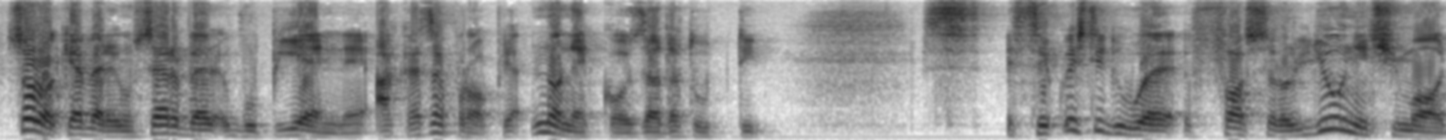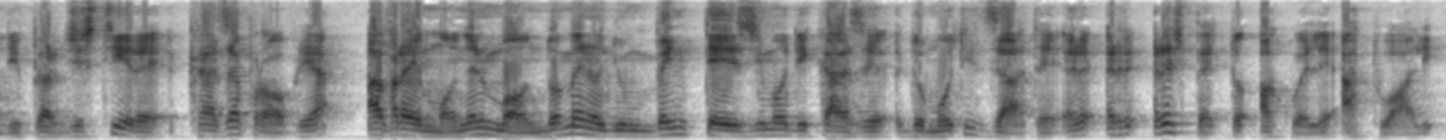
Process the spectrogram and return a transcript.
Solo che avere un server VPN a casa propria non è cosa da tutti se questi due fossero gli unici modi per gestire casa propria, avremmo nel mondo meno di un ventesimo di case domotizzate r- rispetto a quelle attuali.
